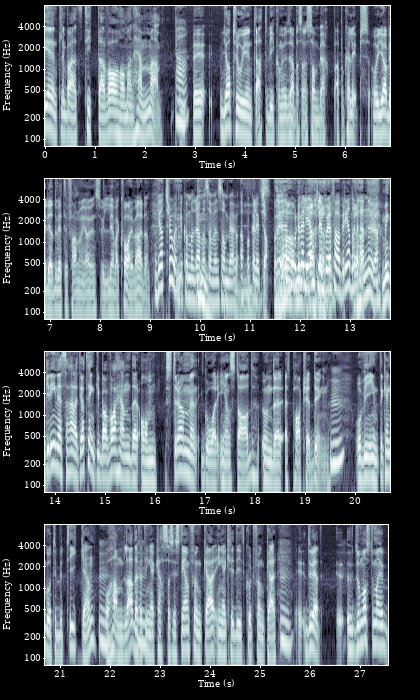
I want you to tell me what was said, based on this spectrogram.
egentligen bara att titta, vad har man hemma? Ja. Eh, jag tror ju inte att vi kommer att drabbas av en zombieapokalyps och gör vi det då vet jag fan om jag ens vill leva kvar i världen. Jag tror att vi kommer att drabbas av en zombieapokalyps. Jag borde väl egentligen börja förbereda för den nu då. Men grejen är så här att jag tänker bara, vad händer om strömmen går i en stad under ett par tre dygn Mm. och vi inte kan gå till butiken Mm. och handla därför att Mm. inga kassasystem funkar, inga kreditkort funkar. Mm. Eh, Du vet, eh, då måste man ju,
